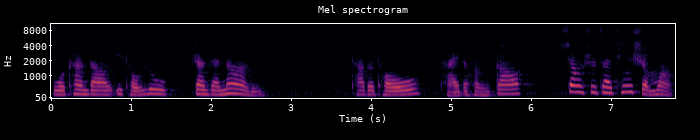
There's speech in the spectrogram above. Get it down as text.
我看到一头鹿站在那里，它的头抬得很高，像是在听什么。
